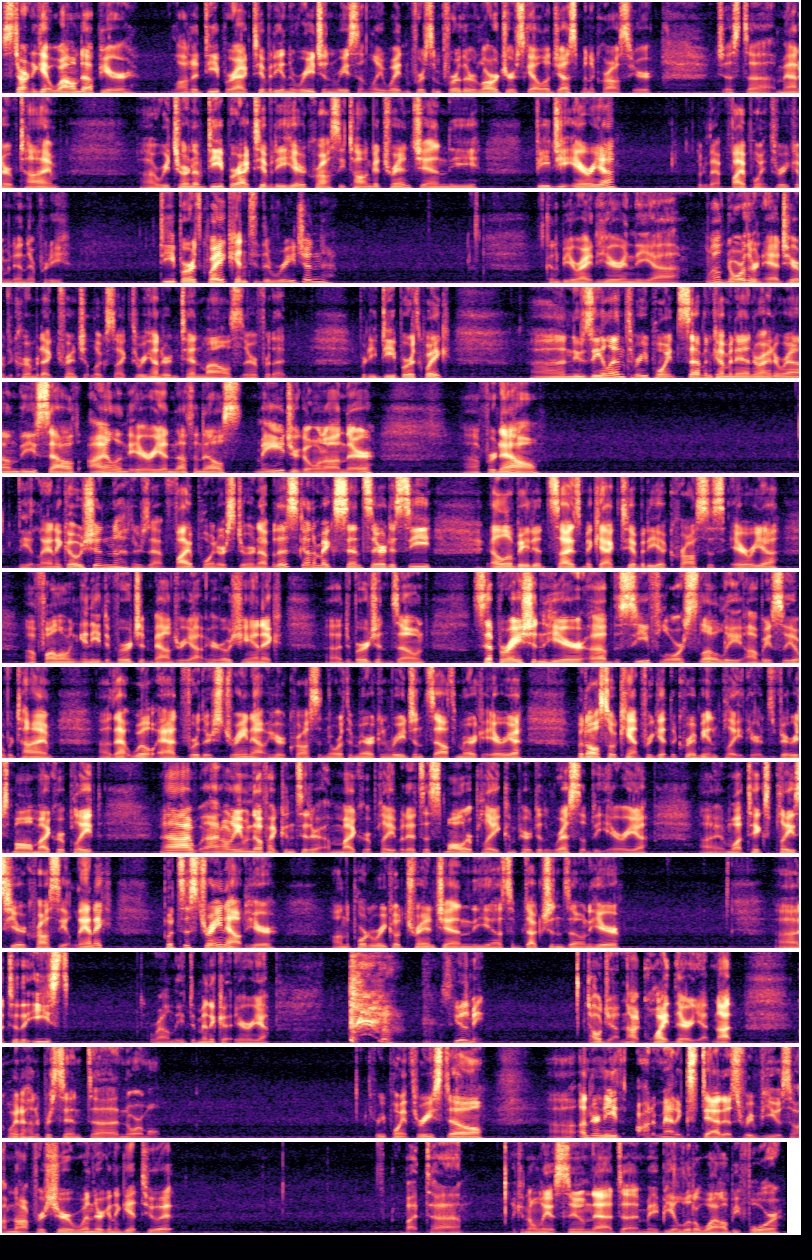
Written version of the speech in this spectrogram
starting to get wound up here. A lot of deeper activity in the region recently, waiting for some further larger scale adjustment across here. Just a matter of time. Uh, return of deeper activity here across the Tonga Trench and the Fiji area. Look at that 5.3 coming in there. Pretty deep earthquake into the region. It's going to be right here in the, uh, well, northern edge here of the Kermadec Trench. It looks like 310 miles there for that pretty deep earthquake. Uh, New Zealand, 3.7 coming in right around the South Island area. Nothing else major going on there uh, for now. The Atlantic Ocean, there's that five pointer stirring up. This kind of makes sense there to see elevated seismic activity across this area uh, following any divergent boundary out here, oceanic uh, divergent zone. Separation here of the seafloor slowly, obviously, over time. Uh, that will add further strain out here across the North American region, South America area, but also can't forget the Caribbean plate here. It's a very small microplate. Uh, I, I, don't even know if I consider it a microplate, but it's a smaller plate compared to the rest of the area. Uh, and what takes place here across the Atlantic puts a strain out here on the Puerto Rico Trench and the uh, subduction zone here uh, to the east around the Dominica area. Excuse me. Told you, I'm not quite there yet. Not quite 100% uh, normal. 3.3 still. Uh, underneath automatic status review, so I'm not for sure when they're going to get to it. But uh, I can only assume that uh, it may be a little while before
